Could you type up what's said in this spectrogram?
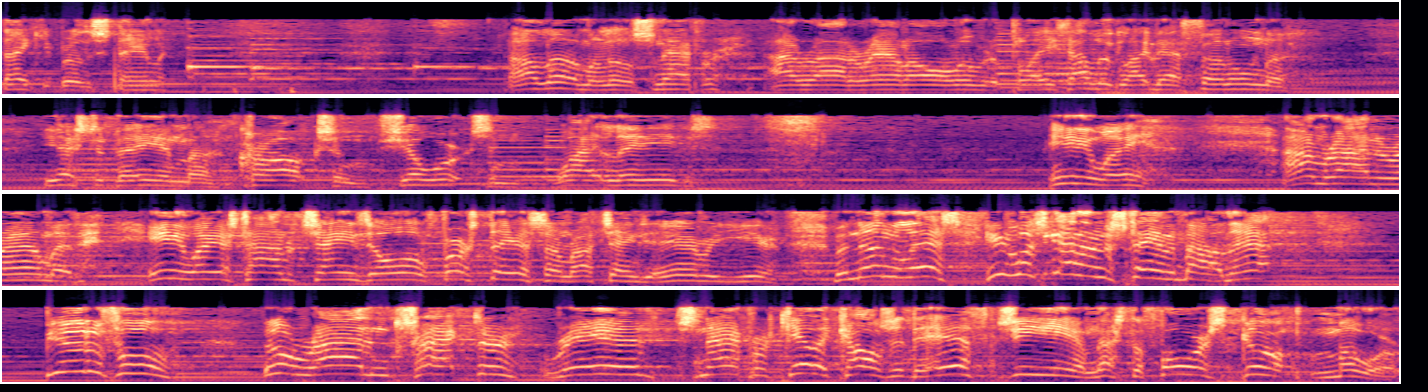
Thank you, Brother Stanley. I love my little snapper. I ride around all over the place. I look like that fellow on the yesterday in my Crocs and shorts and white legs. Anyway, I'm riding around, but anyway, it's time to change the oil. First day of summer, I change it every year. But nonetheless, here's what you got to understand about that. Beautiful little riding tractor, red snapper. Kelly calls it the FGM. That's the Forrest Gump mower.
